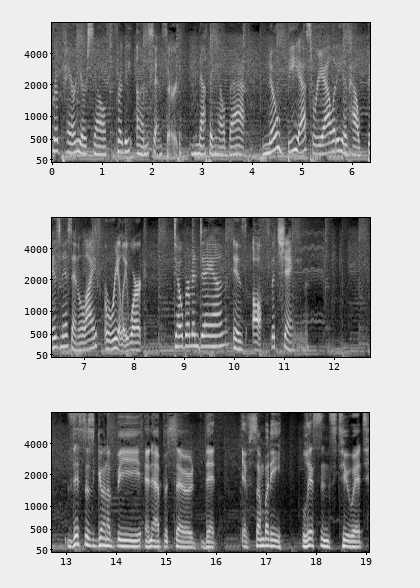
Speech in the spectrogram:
Prepare yourself for the uncensored, nothing held back, no BS reality of how business and life really work. Doberman Dan is off the chain. This is going to be an episode that if somebody listens to it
